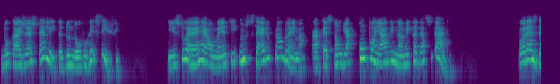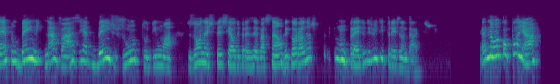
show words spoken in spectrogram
do Cais Gestelita, do Novo Recife. Isso é realmente um sério problema, a questão de acompanhar a dinâmica da cidade. Por exemplo, bem na várzea, bem junto de uma zona especial de preservação rigorosa, um prédio de 23 andares. É não acompanhar.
